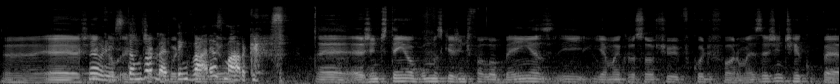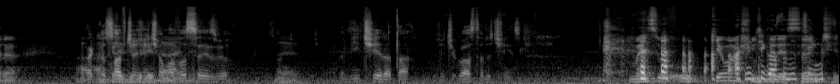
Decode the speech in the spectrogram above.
É, não, gente, estamos abertos, tem várias um, marcas. É, a gente tem algumas que a gente falou bem as, e, e, a Microsoft ficou de fora, mas a gente recupera. A, Microsoft, a, a gente ama vocês, viu? É. é. Mentira, tá? A gente gosta do Teams. Mas o, o que eu acho interessante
